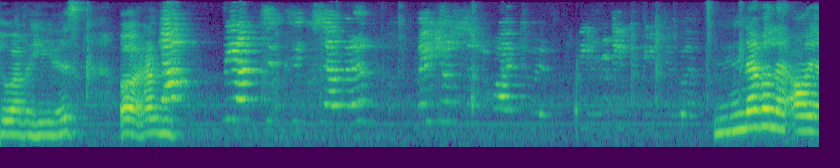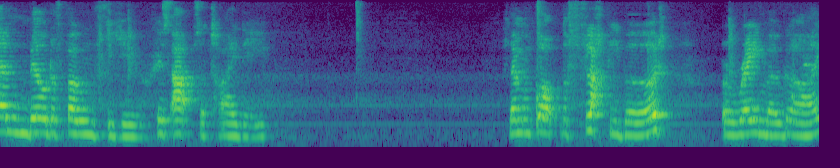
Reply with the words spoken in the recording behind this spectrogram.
Whoever he is. Uh, and Never let Ian build a phone for you. His apps are tiny. Then we've got the Flappy Bird, a rainbow guy.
